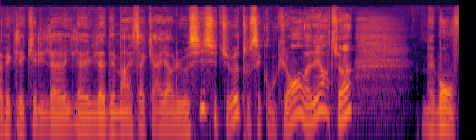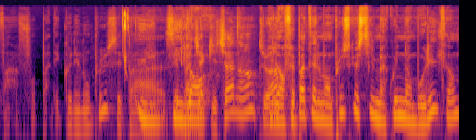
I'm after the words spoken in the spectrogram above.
avec lesquels il a démarré sa carrière lui aussi, si tu veux, tous ses concurrents, on va dire, tu vois. Mais bon, enfin, faut pas déconner non plus, c'est pas, Il- c'est il pas en- Jackie Chan, hein, tu Il vois. en fait pas tellement plus que Steve McQueen dans Bullet. Hein.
